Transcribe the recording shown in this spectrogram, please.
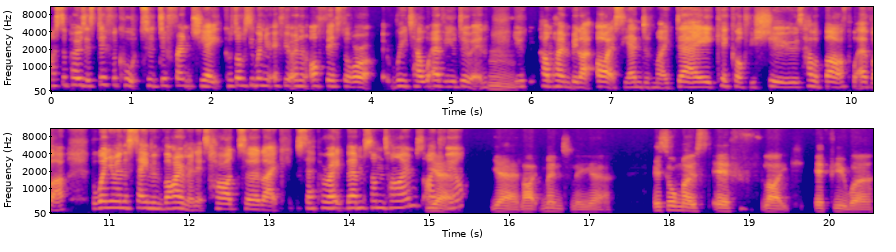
I suppose it's difficult to differentiate because obviously when you're if you're in an office or retail, whatever you're doing, Mm. you can come home and be like, oh, it's the end of my day, kick off your shoes, have a bath, whatever. But when you're in the same environment, it's hard to like separate them sometimes, I Yeah. feel. Yeah, like mentally, yeah. It's almost if like if you were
